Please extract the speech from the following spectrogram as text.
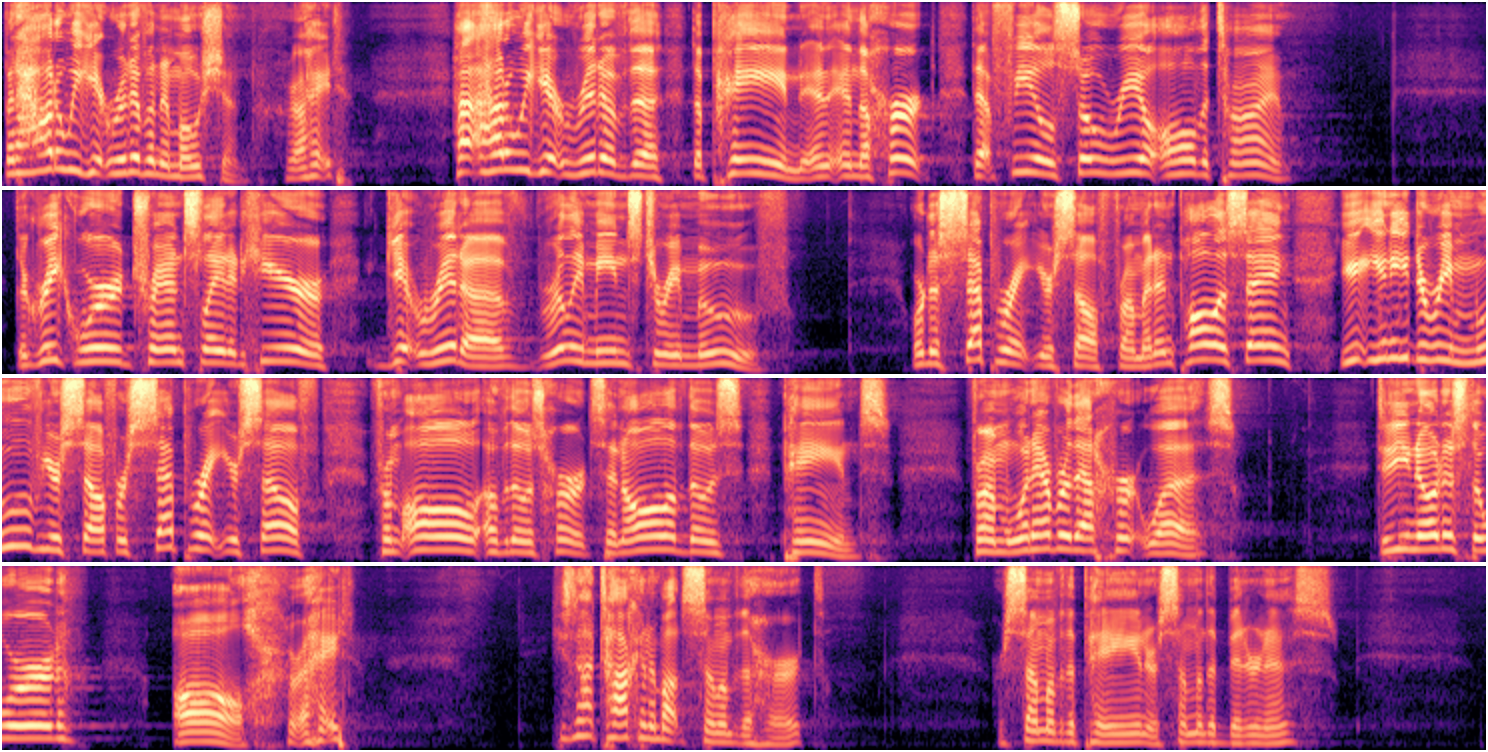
But how do we get rid of an emotion, right? How, how do we get rid of the, the pain and, and the hurt that feels so real all the time? The Greek word translated here, get rid of, really means to remove or to separate yourself from it. And Paul is saying you, you need to remove yourself or separate yourself from all of those hurts and all of those pains from whatever that hurt was. Did you notice the word all, right? He's not talking about some of the hurt or some of the pain or some of the bitterness,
